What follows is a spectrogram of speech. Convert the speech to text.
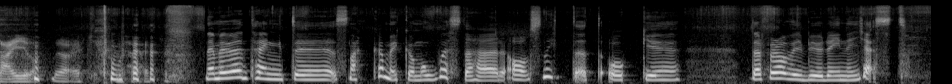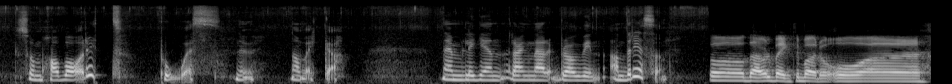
nei da, det har jeg ikke. Nej, men vi har tenkt eh, mye mycket om OS det her avsnittet og eh, därför har vi bjudit in en gäst som har varit på OS nu någon vecka. Nämligen Ragnar Bragvin Andresen. Så det er vel egentlig bare å eh,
